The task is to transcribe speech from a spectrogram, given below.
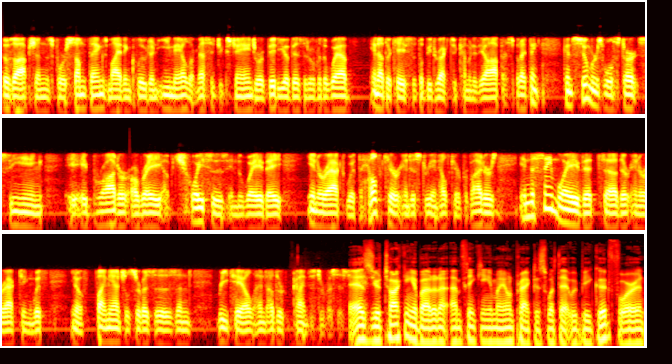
Those options for some things might include an email or message exchange or a video visit over the web. In other cases, they'll be directed to come into the office. But I think consumers will start seeing a, a broader array of choices in the way they interact with the healthcare industry and healthcare providers in the same way that uh, they're interacting with you know financial services and retail and other kinds of services. As you're talking about it, I'm thinking in my own practice what that would be good for, and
